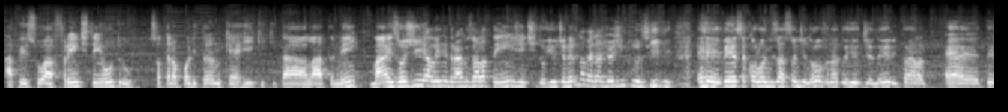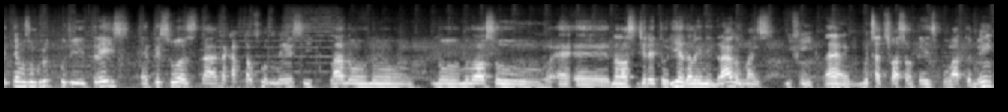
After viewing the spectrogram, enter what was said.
a pessoa à frente, tem outro soteropolitano, que é Rick, que tá lá também. Mas hoje a Lene Dragos ela tem gente do Rio de Janeiro. Na verdade, hoje, inclusive, é, vem essa colonização de novo, né, do Rio de Janeiro. Então ela é, temos um grupo de três é, pessoas da, da capital fluminense lá no, no, no, no nosso é, é, na nossa diretoria da Lenin Dragons, mas enfim, né, muita satisfação ter eles por lá também.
